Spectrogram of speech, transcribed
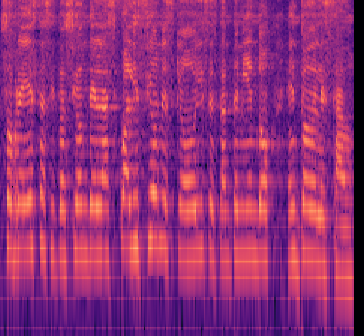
sobre esta situación de las coaliciones que hoy se están teniendo en todo el estado.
